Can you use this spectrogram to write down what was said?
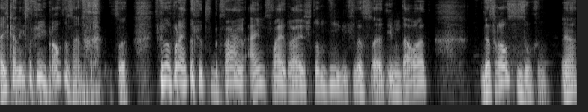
Ich kann nichts dafür, ich brauche das einfach. So. Ich bin auch bereit dafür zu bezahlen. Ein, zwei, drei Stunden, wie viel das halt eben dauert, das rauszusuchen. Ja.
